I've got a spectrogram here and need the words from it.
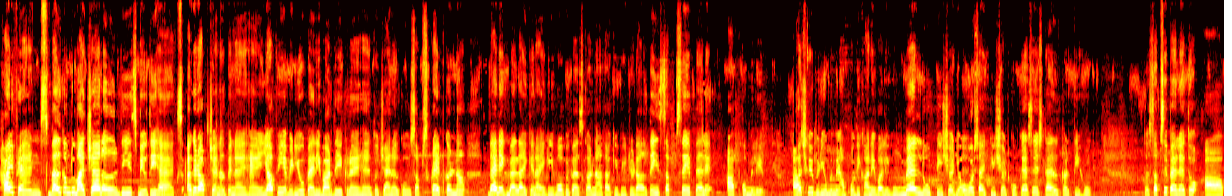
Hi friends welcome to my channel this beauty hacks अगर आप चैनल पर नए हैं या फिर ये वीडियो पहली बार देख रहे हैं तो चैनल को सब्सक्राइब करना देन एक बेल आइकन आएगी, वो भी प्रेस करना ताकि वीडियो डालते ही सबसे पहले आपको मिले। आज के वीडियो में मैं आपको दिखाने वाली हूँ, मैं लूट टी शर्ट या ओवर साइज़ टी शर्ट को कैसे स्टाइल करती हूँ। तो सबसे पहले तो आप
